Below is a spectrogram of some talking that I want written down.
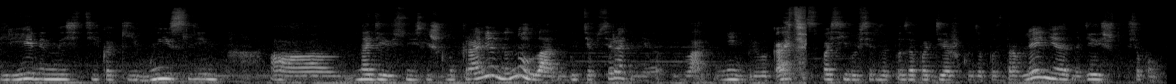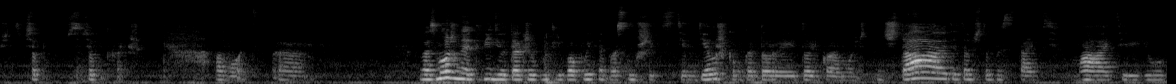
беременности, какие мысли. А, надеюсь, не слишком откровенно. Ну ладно, будете обсирать меня. Ладно, мне не привыкать. Спасибо всем за, за поддержку, за поздравления. Надеюсь, что все получится, все, все будет хорошо. Вот. Возможно, это видео также будет любопытно послушать тем девушкам, которые только, может, мечтают о том, чтобы стать матерью,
